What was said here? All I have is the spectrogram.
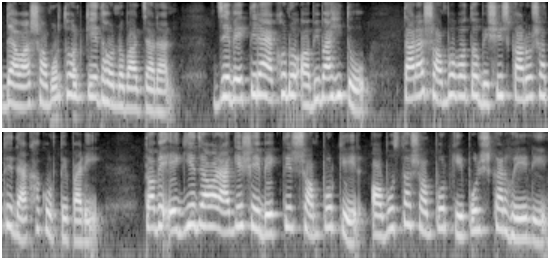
দেওয়া সমর্থনকে ধন্যবাদ জানান। যে ব্যক্তিরা এখনও অবিবাহিত, তারা সম্ভবত বিশেষ কারোর সাথে দেখা করতে পারে। তবে এগিয়ে যাওয়ার আগে সেই ব্যক্তির সম্পর্কের অবস্থা সম্পর্কে পরিষ্কার হয়ে নিন।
